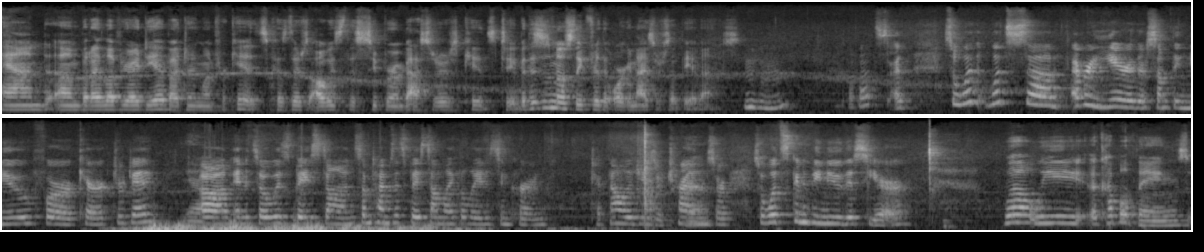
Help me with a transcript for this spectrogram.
and um, but i love your idea about doing one for kids because there's always the super ambassadors kids too but this is mostly for the organizers of the events Mm-hmm. Well, that's so. What what's um, every year there's something new for Character Day, yeah um, and it's always based on. Sometimes it's based on like the latest and current technologies or trends, or so. What's going to be new this year? Well, we a couple things.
